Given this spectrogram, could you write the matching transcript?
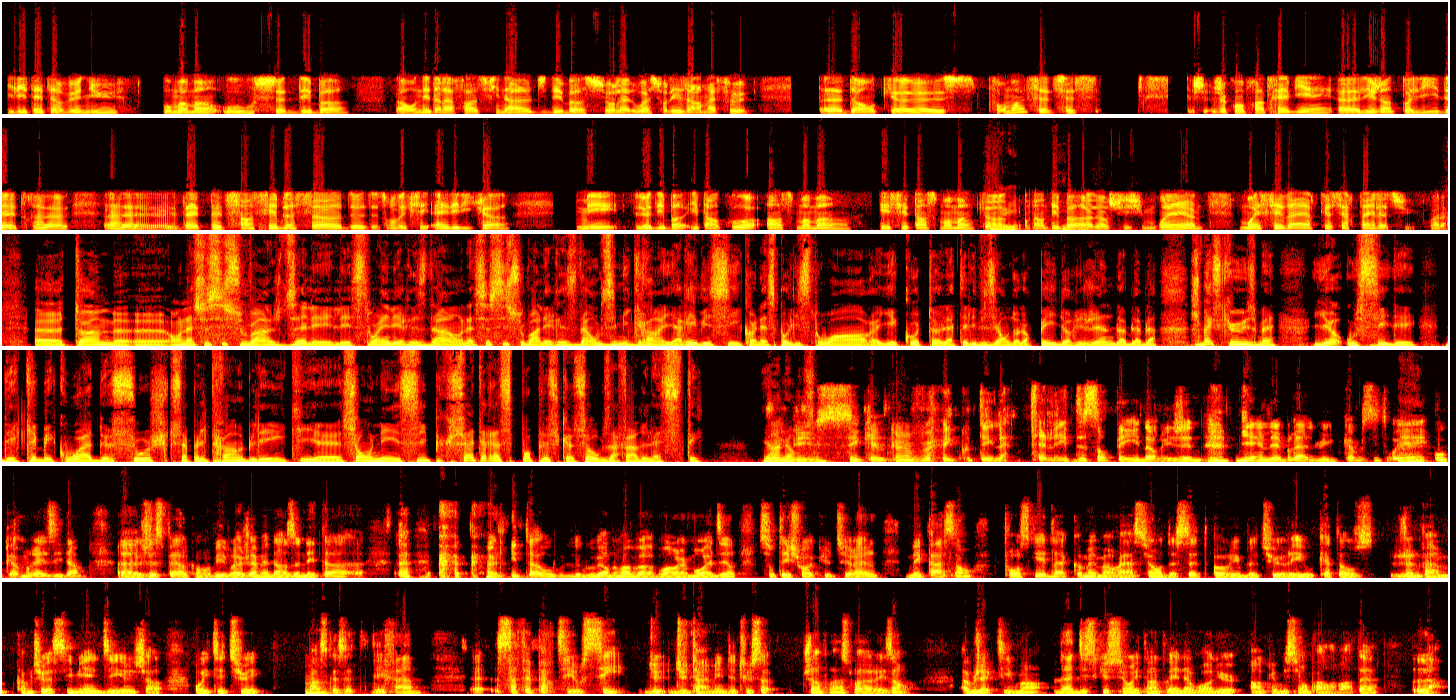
il est intervenu au moment où ce débat, on est dans la phase finale du débat sur la loi sur les armes à feu. donc, pour moi, c'est, je, comprends très bien euh, les gens de Poly d'être euh, euh, d'être sensibles à ça, de, de trouver que c'est indélicat, mais le débat est en cours en ce moment et c'est en ce moment qu'on en débat. Alors, je suis, moins, euh, moins sévère que certains là-dessus. Voilà. Euh, Tom, euh, on associe souvent, je disais, les, les citoyens, les résidents, on associe souvent les résidents aux immigrants. Ils arrivent ici, ils connaissent pas l'histoire, ils écoutent la télévision de leur pays d'origine, blablabla. Je m'excuse, mais il y a aussi des, des Québécois de souche qui s'appellent Tremblay, qui sont nés ici, puis qui s'intéressent pas plus que ça aux affaires de la cité si quelqu'un veut écouter la télé de son pays d'origine, bien libre à lui, comme citoyen ou comme résident, euh, j'espère qu'on vivra jamais dans un État, euh, un État où le gouvernement va avoir un mot à dire sur tes choix culturels. Mais passons. Pour ce qui est de la commémoration de cette horrible tuerie où 14 jeunes femmes, comme tu as si bien dit, Richard, ont été tuées parce mm. que c'était des femmes, euh, ça fait partie aussi du, du timing de tout ça. Jean-François a raison. Objectivement, la discussion est en train d'avoir lieu en commission parlementaire là.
